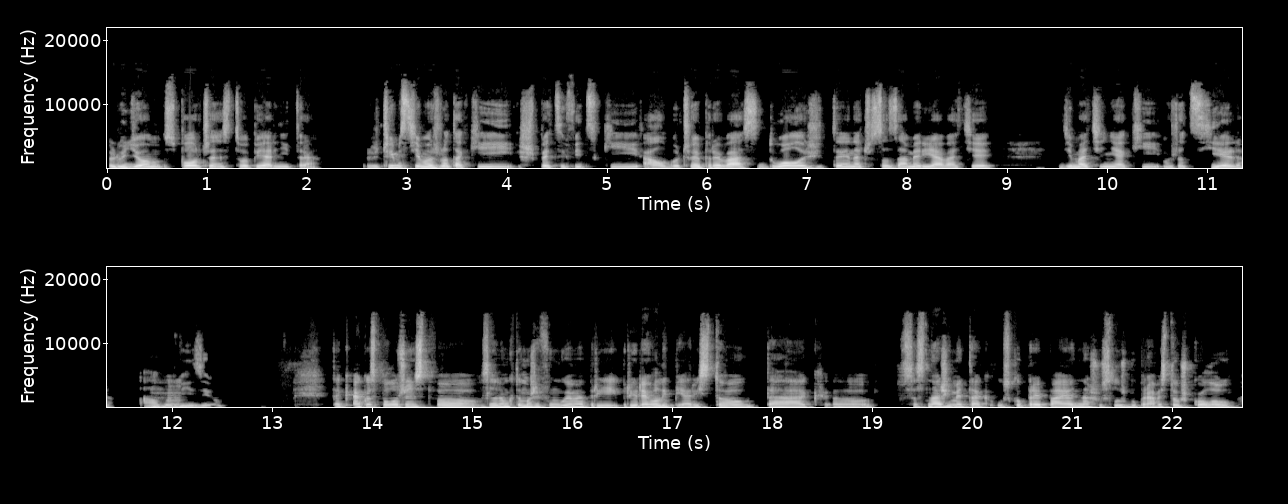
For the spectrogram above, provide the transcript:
ľuďom spoločenstvo PR Nitra? že čím ste možno taký špecifický, alebo čo je pre vás dôležité, na čo sa zameriavate, kde máte nejaký možno cieľ alebo mm-hmm. víziu? Tak ako spoločenstvo, vzhľadom k tomu, že fungujeme pri, pri reholi piaristov, tak uh, sa snažíme tak úzko prepájať našu službu práve s tou školou,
